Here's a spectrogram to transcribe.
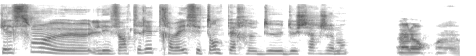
quels sont euh, les intérêts de travailler ces temps de, de, chargement? Alors, euh,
